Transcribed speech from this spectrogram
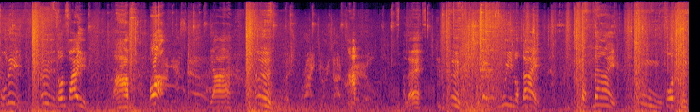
ฟูลี่อือโดนไฟปาบอ้อย่าอือ Traitor is Up. unreal. มาเลยอืออุ้ยหลบได้หลบได้อืมโคตรถึก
